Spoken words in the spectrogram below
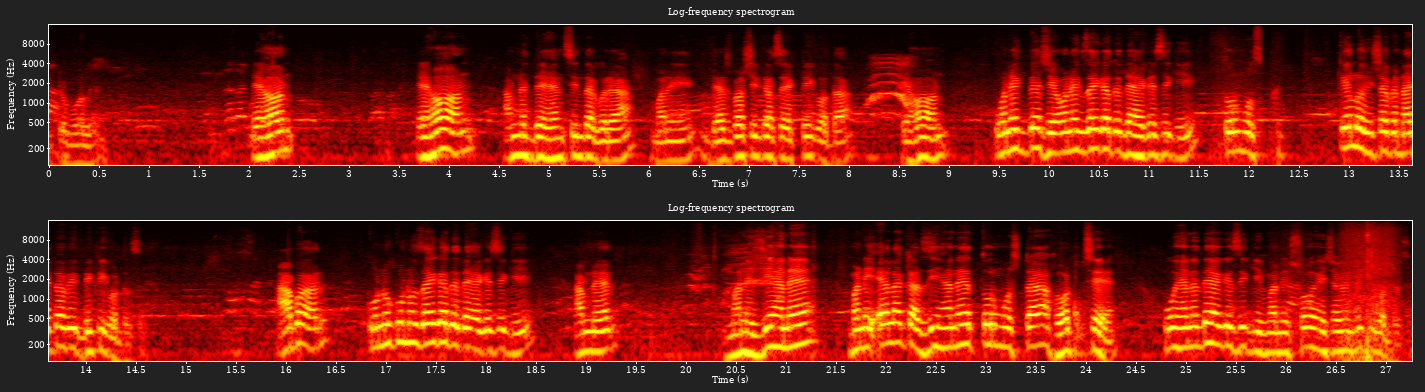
একটু বলে এখন এখন আপনি দেখেন, চিন্তা করে মানে দেশবাসীর কাছে একটাই কথা, এখন অনেক দেশে, অনেক জায়গাতে দেখা গেছে কি, তরমুজ কেলো হিসাবে নাইপা বিক্রি করতেছে। আবার কোন কোন জায়গাতে দেখা গেছে কি, আপনার মানে যেখানে মানে এলাকা যেখানে তরমুজটা হচ্ছে, ওখানে দেখা গেছে কি মানে শো হিসাবে বিক্রি করতেছে।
